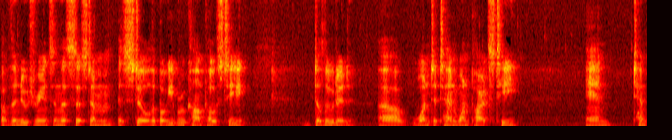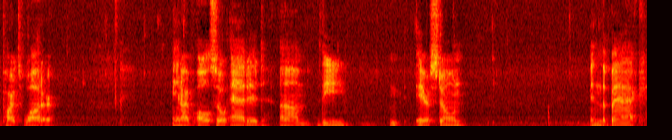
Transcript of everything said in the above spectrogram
of the nutrients in this system is still the Boogie Brew compost tea, diluted uh, 1 to 10, 1 parts tea and 10 parts water. And I've also added um, the Airstone in the back.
